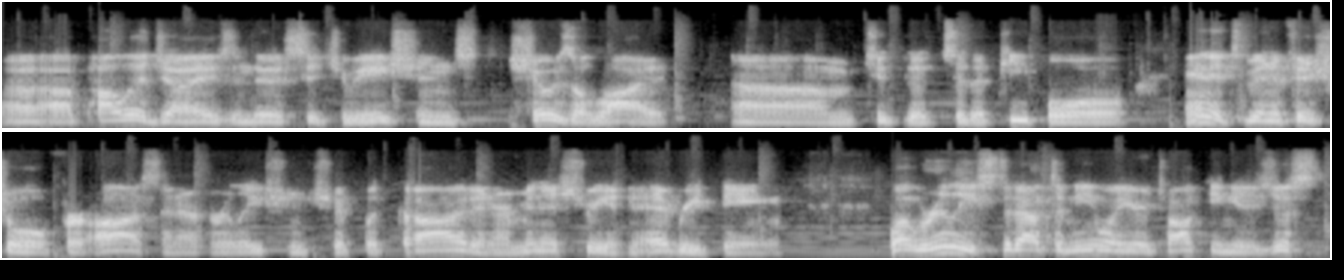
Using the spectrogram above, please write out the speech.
uh, apologize in those situations shows a lot um, to the to the people, and it's beneficial for us and our relationship with God and our ministry and everything. What really stood out to me while you're talking is just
